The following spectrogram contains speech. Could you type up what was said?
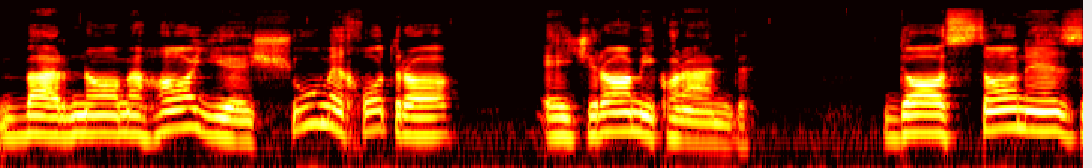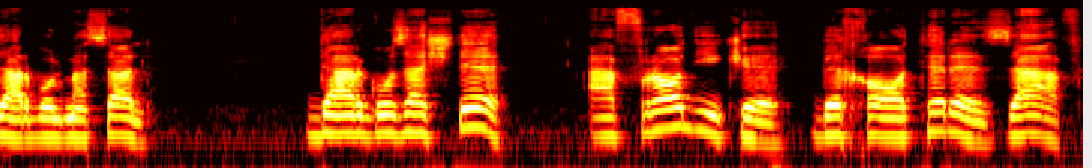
برنامه های شوم خود را اجرا می کنند داستان ضرب المثل در گذشته افرادی که به خاطر ضعف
